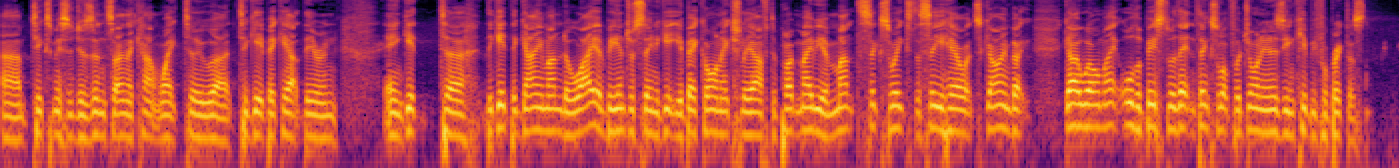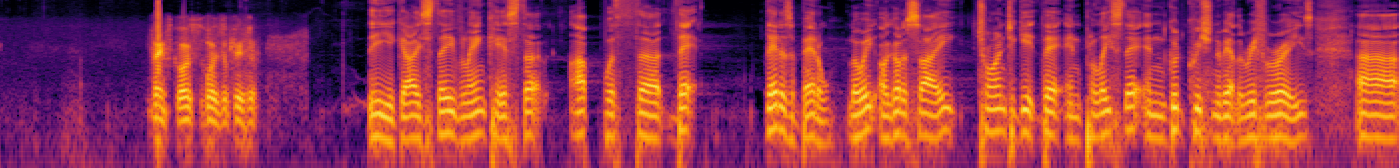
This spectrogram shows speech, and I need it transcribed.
uh, text messages in saying they can't wait to uh, to get back out there and and get uh, to get the game underway. It'd be interesting to get you back on actually after maybe a month, six weeks to see how it's going. But go well, mate. All the best with that, and thanks a lot for joining Izzy and Kippy for breakfast. Thanks, guys. Always a pleasure. There you go, Steve Lancaster up with uh, that. That is a battle, Louis. I got to say, trying to get that and police that. And good question about the referees. Uh,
